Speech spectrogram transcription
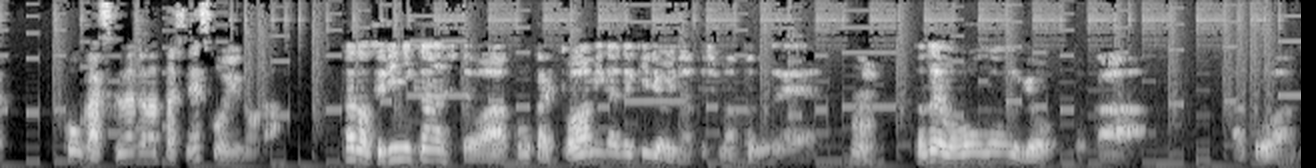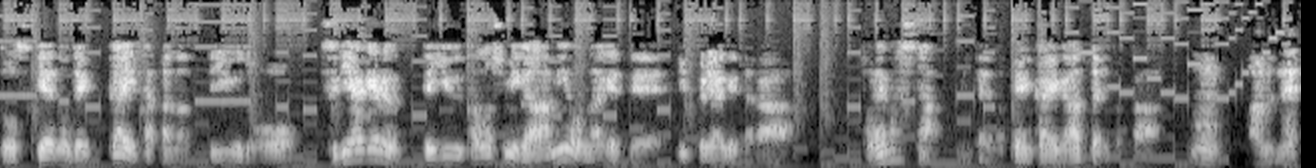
今回少なくなったしね、そういうのが。ただ釣りに関しては、今回、トワミができるようになってしまったので、例えば黄金魚とか、あとはドス系のでっかい魚っていうのを釣り上げるっていう楽しみが網を投げて引っ張り上げたら、取れましたみたいな展開があったりとか、うん。あるね。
